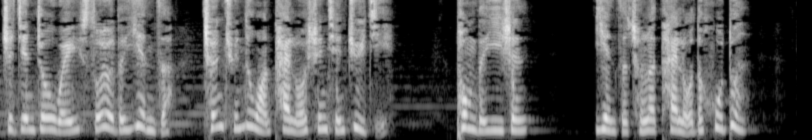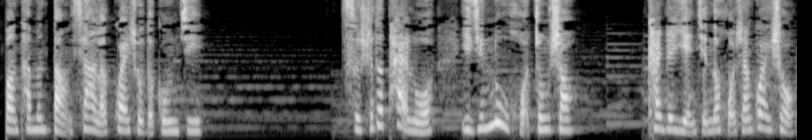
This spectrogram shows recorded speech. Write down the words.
只见周围所有的燕子成群的往泰罗身前聚集，砰的一声。燕子成了泰罗的护盾，帮他们挡下了怪兽的攻击。此时的泰罗已经怒火中烧，看着眼前的火山怪兽，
